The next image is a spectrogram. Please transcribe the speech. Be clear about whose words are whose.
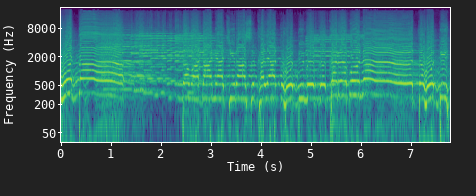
Speaker 1: होत. तवा दाण्याची रास खळ्यात होती लोक कर बोलत होती.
